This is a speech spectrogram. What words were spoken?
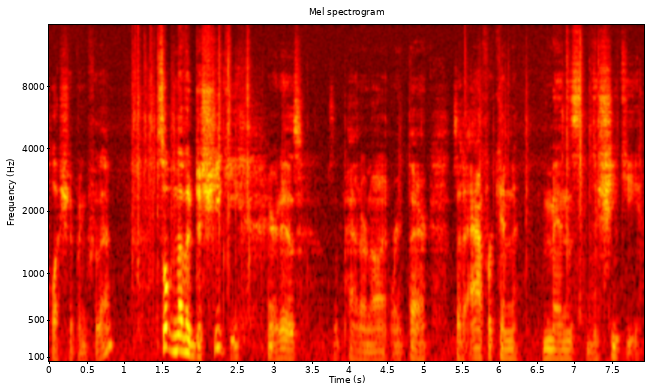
plus shipping for that. Sold another dashiki. Here it is. There's a pattern on it right there. It's an African men's dashiki. Um, 'African men's dashiki. A lot of 10 sold for $7 plus shipping. Sold another dashiki. Here it is. A it right there. There's a pattern on it right there. It's a african men's dashiki. A lot of 10 sold for 7 dollars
